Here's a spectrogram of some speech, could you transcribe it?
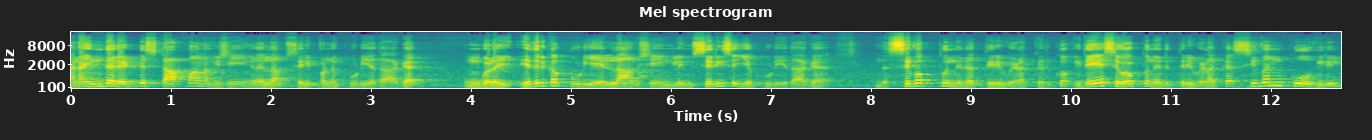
ஆனால் இந்த ரெட்டு ஸ்டாப்பான விஷயங்கள் எல்லாம் சரி பண்ணக்கூடியதாக உங்களை எதிர்க்கக்கூடிய எல்லா விஷயங்களையும் சரி செய்யக்கூடியதாக இந்த சிவப்பு நிற திருவிளக்கு இருக்கும். இதே சிவப்பு நிற திருவிளக்கை சிவன் கோவிலில்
